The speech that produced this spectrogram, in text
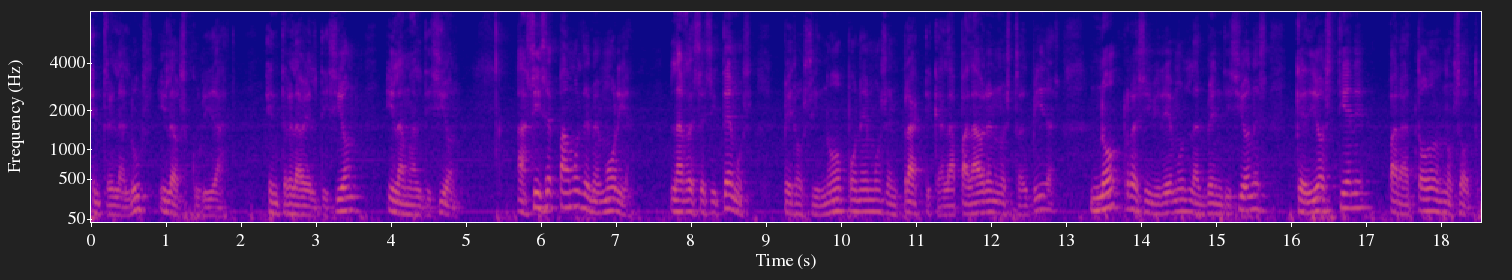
entre la luz y la oscuridad, entre la bendición y la maldición. Así sepamos de memoria la necesitemos, pero si no ponemos en práctica la palabra en nuestras vidas, no recibiremos las bendiciones que Dios tiene para todos nosotros.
